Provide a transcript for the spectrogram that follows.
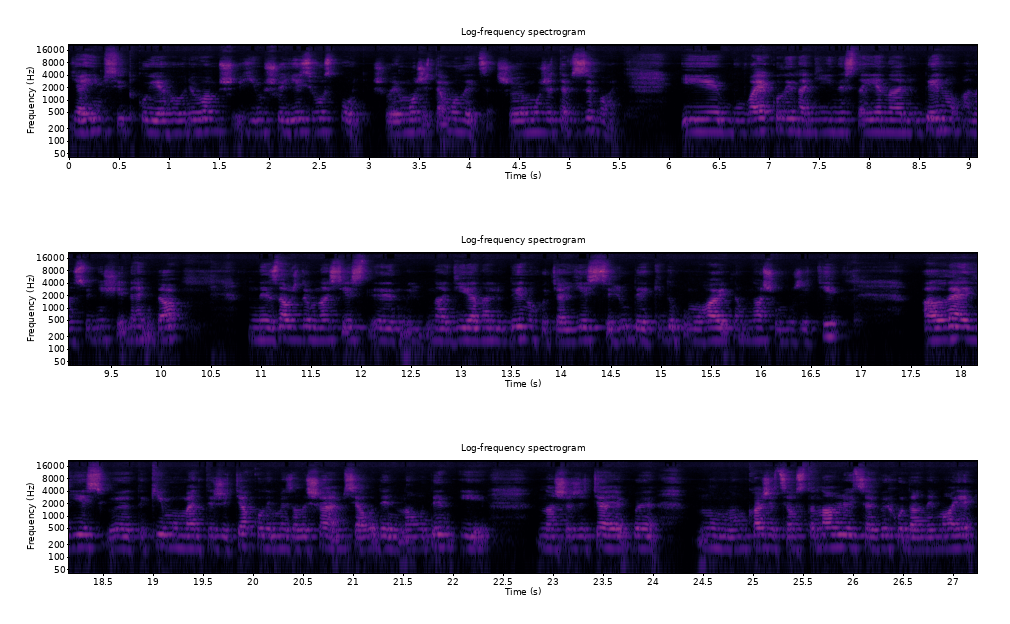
я їм свідкую, я говорю вам їм, що є Господь, що ви можете молитися, що ви можете взивати. І буває, коли надії не стає на людину, а на сьогоднішній день да, не завжди в нас є е, надія на людину, хоча є люди, які допомагають нам в нашому житті. Але є е, такі моменти життя, коли ми залишаємося один на один, і наше життя, якби ну, нам кажеться, останавлюється, виходу немає.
